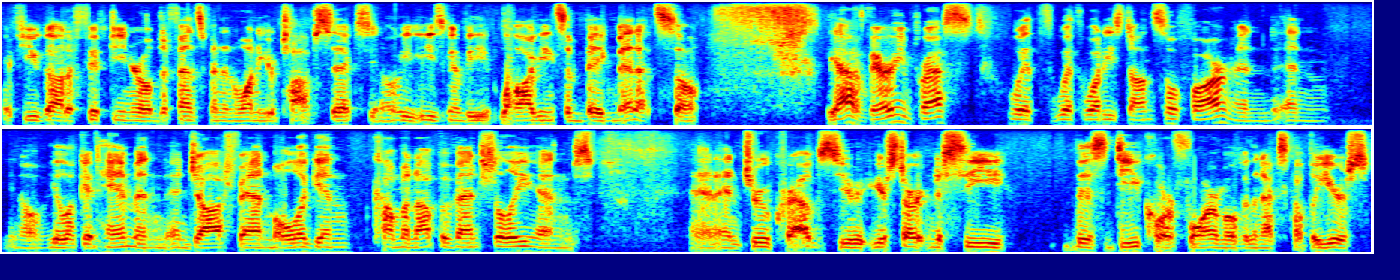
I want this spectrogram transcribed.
if you got a 15 year old defenseman in one of your top six, you know, he, he's going to be logging some big minutes. So, yeah, very impressed with with what he's done so far, and and you know, you look at him and, and Josh Van Mulligan coming up eventually, and and, and Drew Krebs, you're you're starting to see this D corps form over the next couple years.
